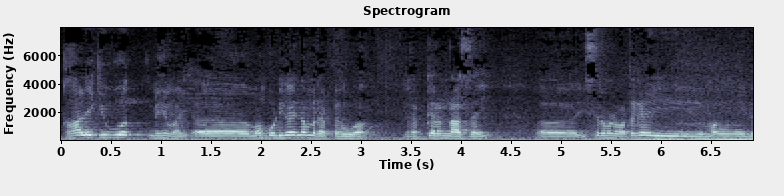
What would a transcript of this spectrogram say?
කාලෙ කිව්වොත් මෙහෙමයි. මං පොඩිකයි නම් රැප් ඇහවා. රැප් කරන්න ආසයි. ඉස්සරමට මතකයි මං එක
